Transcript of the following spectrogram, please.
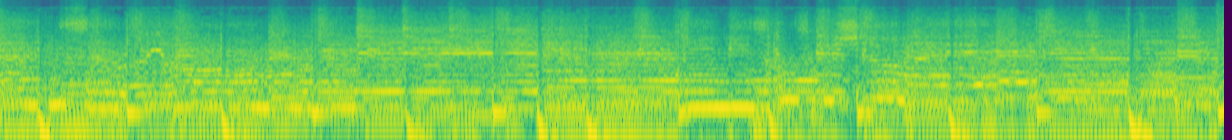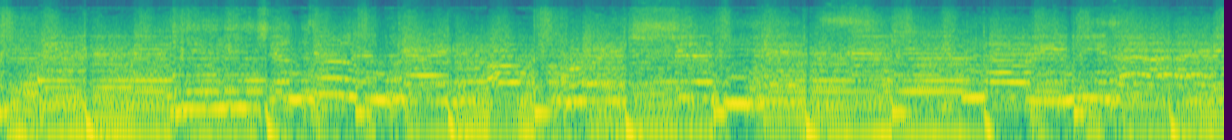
answer a call In his special way. He is gentle and kind Operation. Yes Love in his eyes.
